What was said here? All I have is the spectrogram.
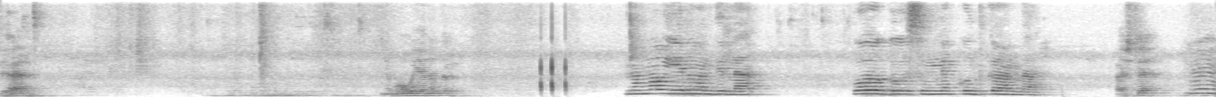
ಮತ್ತೆ ನಮ್ಮವ್ವ ಏನಂದ್ರೆ? ನಮ್ಮವ್ ಏನು ಅಂದಿಲ್ಲ. ಹೋಗು ಸುಮ್ಮನೆ ಕುಂತ್ಕ ಅಂದ. ಅಷ್ಟೇ? ಹ್ಞೂ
